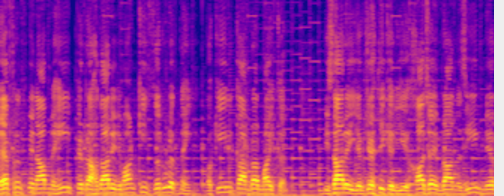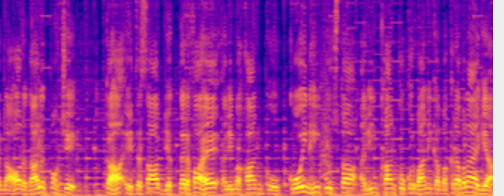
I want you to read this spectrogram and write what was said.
ریفرنس میں نام نہیں، پھر راہداری ریمانڈ کی ضرورت نہیں۔ وکیل کامران مائیکل۔ اظہار یکجہتی کے لیے خواجہ عمران نظیر میر لاہور عدالت پہنچے۔ کہا احتساب یک طرفہ ہے، علیم خان کو کوئی نہیں پوچھتا، علیم خان کو قربانی کا بکرا بنایا گیا۔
